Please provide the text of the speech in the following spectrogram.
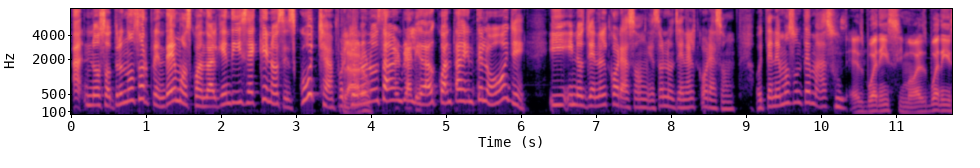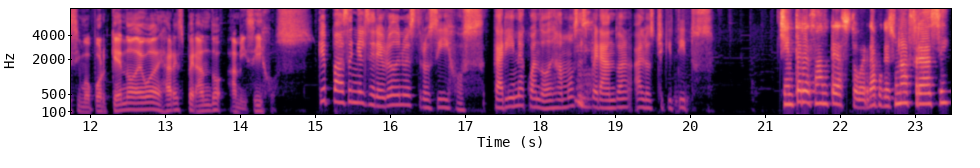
a- nosotros nos sorprendemos cuando alguien dice que nos escucha, porque Claro. uno no sabe en realidad cuánta gente lo oye y, y nos llena el corazón, eso nos llena el corazón. Hoy tenemos un temazo. Es buenísimo, es buenísimo. ¿Por qué no debo dejar esperando a mis hijos? ¿Qué pasa en el cerebro de nuestros hijos, Karina, cuando dejamos esperando a, a los chiquititos? Qué interesante esto, ¿verdad? Porque es una frase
